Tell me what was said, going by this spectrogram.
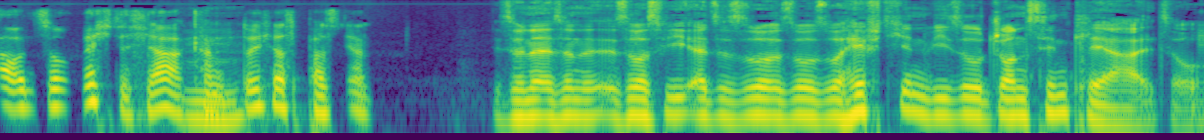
Ja, und so richtig, ja, kann Mhm. durchaus passieren. So eine, so eine, sowas wie, also so, so, so Heftchen wie so John Sinclair halt so.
